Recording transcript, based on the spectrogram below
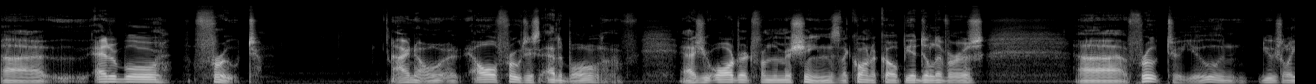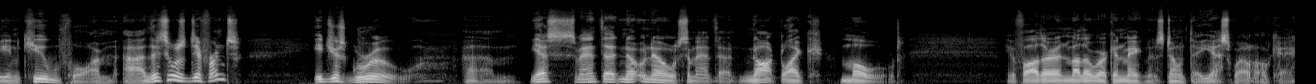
uh, edible fruit. I know all fruit is edible. As you order it from the machines, the cornucopia delivers uh, fruit to you, and usually in cube form. Uh, this was different. It just grew. Um, yes, Samantha? No, no, Samantha. Not like mold. Your father and mother work in maintenance, don't they? Yes, well, okay.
